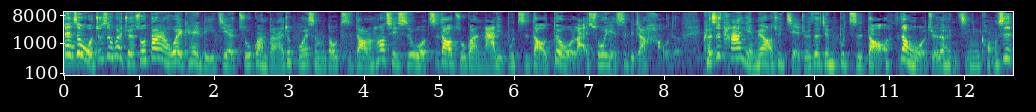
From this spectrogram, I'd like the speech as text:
但是我就是会觉得说，当然我也可以理解，主管本来就不会什么都知道，然后其实我知道主管哪里不知道，对我来说也是比较好的。可是他也没有要去解决这件不知道，让我觉得很惊恐。是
